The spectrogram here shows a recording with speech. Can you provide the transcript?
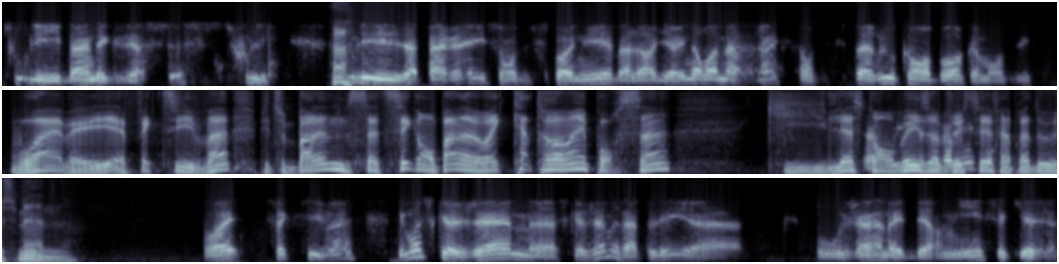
tous les bancs d'exercice, tous les ah. tous les appareils sont disponibles. Alors, il y a énormément de gens qui sont disparus au combat, comme on dit. Oui, bien, effectivement. Puis tu me parlais d'une statistique, on parle d'à peu près 80% qui laissent ah tomber les objectifs après deux semaines. Oui, effectivement. Et moi, ce que j'aime, euh, ce que j'aime rappeler euh, aux gens, maître dernier, c'est que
